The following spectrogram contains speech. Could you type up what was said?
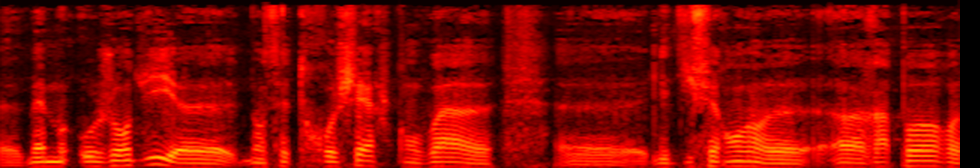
euh, même aujourd'hui, euh, dans cette recherche qu'on voit euh, les différents rapports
